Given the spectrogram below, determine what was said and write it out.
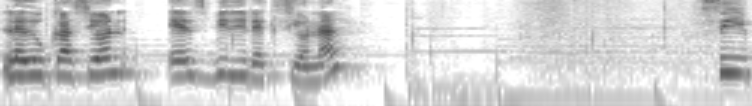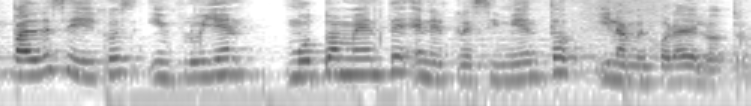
¿La educación es bidireccional? Sí, padres e hijos influyen mutuamente en el crecimiento y la mejora del otro.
